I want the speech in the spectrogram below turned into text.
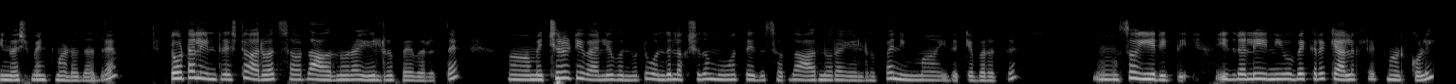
ಇನ್ವೆಸ್ಟ್ಮೆಂಟ್ ಮಾಡೋದಾದರೆ ಟೋಟಲ್ ಇಂಟ್ರೆಸ್ಟು ಅರವತ್ತು ಸಾವಿರದ ಆರುನೂರ ಏಳು ರೂಪಾಯಿ ಬರುತ್ತೆ. ಮೆಚುರಿಟಿ ವ್ಯಾಲ್ಯೂ ಬಂದ್ಬಿಟ್ಟು ಒಂದು ಲಕ್ಷದ ಮೂವತ್ತೈದು ಸಾವಿರದ ಆರುನೂರ ಏಳು ರೂಪಾಯಿ ನಿಮ್ಮ ಇದಕ್ಕೆ ಬರುತ್ತೆ. ಸೊ ಈ ರೀತಿ. ಇದರಲ್ಲಿ ನೀವು ಬೇಕಾದ್ರೆ ಕ್ಯಾಲ್ಕುಲೇಟ್ ಮಾಡ್ಕೊಳ್ಳಿ.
